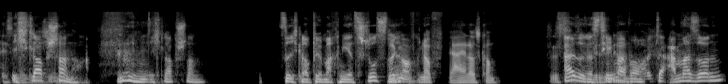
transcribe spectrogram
Essen Ich glaube schon. Ich glaube schon. So, ich glaube, wir machen jetzt Schluss. Drücken Ne? auf den Knopf. Ja, ja, los, komm. Ist- Also, das Thema ja- war heute Amazon.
